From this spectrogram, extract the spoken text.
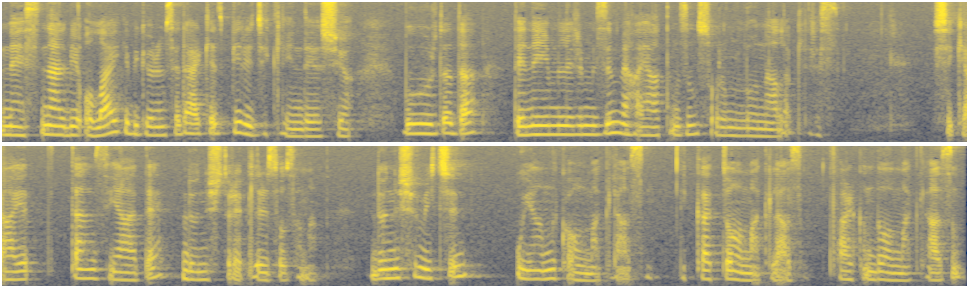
Nesnel bir olay gibi görünse de herkes biricikliğinde yaşıyor. Burada da deneyimlerimizin ve hayatımızın sorumluluğunu alabiliriz. Şikayetten ziyade dönüştürebiliriz o zaman. Dönüşüm için uyanık olmak lazım. Dikkatli olmak lazım. Farkında olmak lazım.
